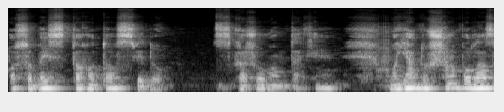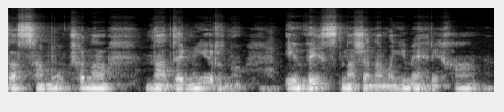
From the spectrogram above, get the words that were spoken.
особистого досвіду. Скажу вам таке, моя душа була засамучена надмірно і виснажена моїми гріхами.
